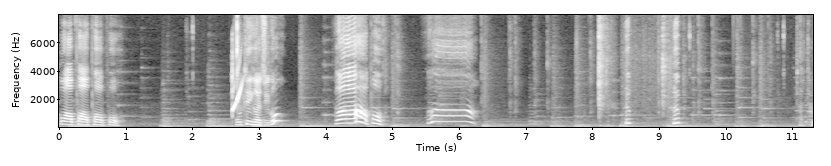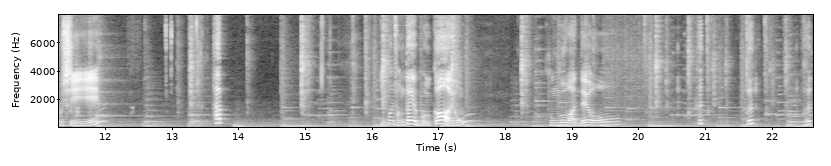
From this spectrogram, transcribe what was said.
어 아파 아파 아파. 어떻게 가지 이거? 와 아파. 자 조심. 합. 이건 정답이 뭘까요? 궁금한데요. 흩, 흩, 흩.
